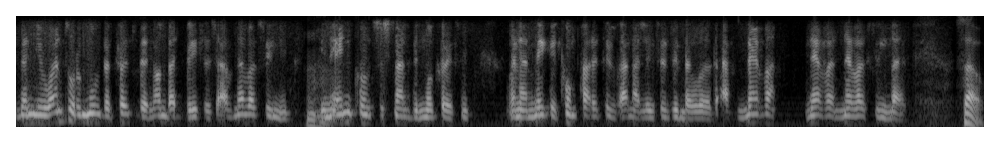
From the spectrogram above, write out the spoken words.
Then you want to remove the president on that basis. I've never seen it mm-hmm. in any constitutional democracy. When I make a comparative analysis in the world, I've never, never, never seen that. So,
